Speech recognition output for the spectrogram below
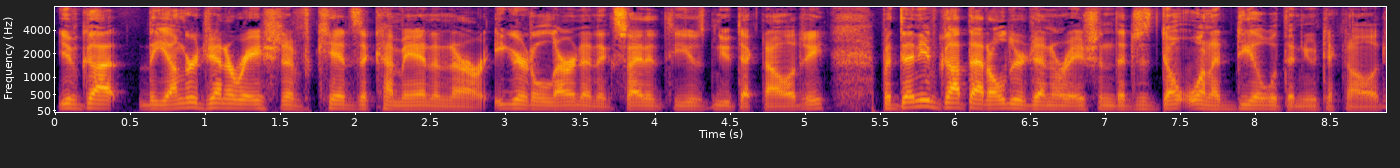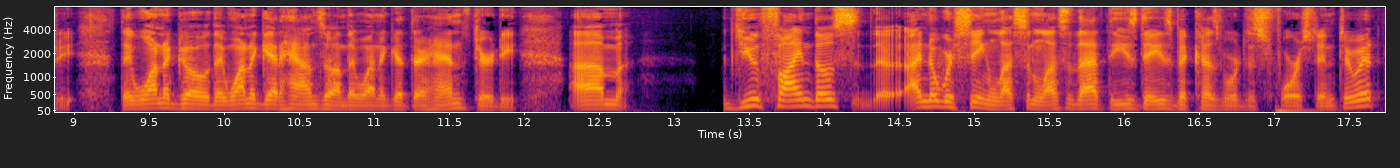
you've got the younger generation of kids that come in and are eager to learn and excited to use new technology. But then you've got that older generation that just don't want to deal with the new technology. They want to go, they want to get hands on, they want to get their hands dirty. Um, do you find those i know we're seeing less and less of that these days because we're just forced into it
